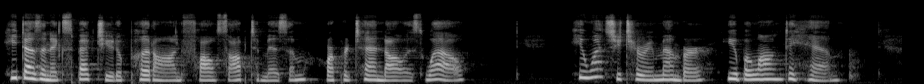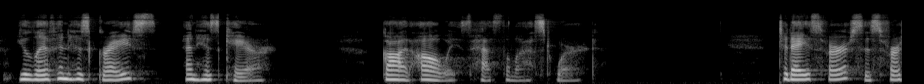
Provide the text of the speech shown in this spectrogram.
He doesn't expect you to put on false optimism or pretend all is well. He wants you to remember you belong to Him. You live in His grace and His care. God always has the last word. Today's verse is 1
